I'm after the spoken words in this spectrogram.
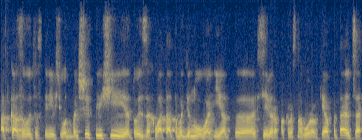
отказываются, скорее всего, от больших клещей, то есть захвата от водяного и от э, севера по Красногоровке, а пытаются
